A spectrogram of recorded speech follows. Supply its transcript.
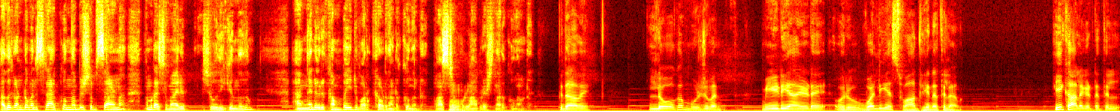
അത് കണ്ടു മനസ്സിലാക്കുന്ന ബിഷപ്സാണ് നമ്മുടെ അച്ഛന്മാർ ചോദിക്കുന്നതും. അങ്ങനെ ഒരു കമ്പൈൻഡ് വർക്ക് അവിടെ നടക്കുന്നുണ്ട്. ഫാസ്റ്റ് കൊളാബറേഷൻ നടക്കുന്നുണ്ട്. പിതാവേ ലോകം മുഴുവൻ മീഡിയയുടെ ഒരു വലിയ സ്വാധീനത്തിലാണ്. ഈ കാലഘട്ടത്തിൽ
